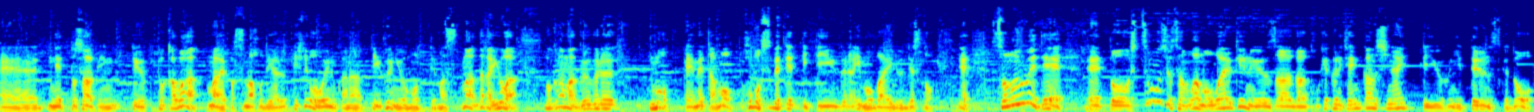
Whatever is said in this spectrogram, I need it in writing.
えー、ネットサーフィンっていうとかは、まあ、やっぱスマホでやるって人が多いのかなっていうふうに思ってます。まあ、だから要は、僕はまあ、Google も、えー、メタも、ほぼ全てって言っていいぐらいモバイルですと。で、その上で、え、っと、質問者さんはモバイル系のユーザーが顧客に転換しないっていうふうに言ってるんですけど、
